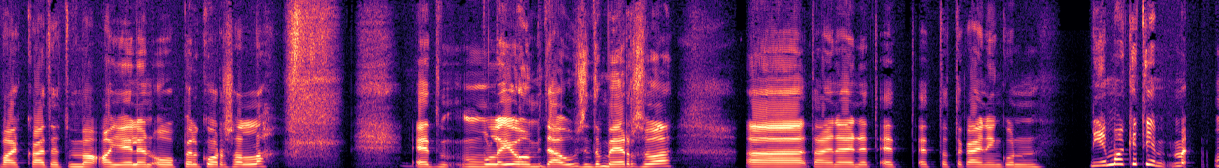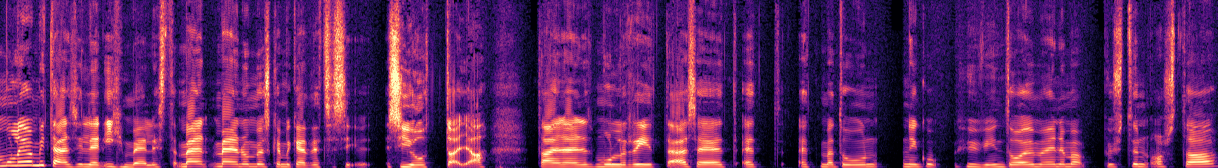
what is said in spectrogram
vaikka, että mä ajelen Opel Corsalla, että mulla ei ole mitään uusinta Mersua ää, tai näin, että et, et totta kai niin kun, niin mä tiedä, mä, mulla ei ole mitään silleen ihmeellistä. Mä en, mä en ole myöskään mikään tietysti, sijoittaja tai näin, että mulle riittää se, että, että, että mä tuun niin hyvin toimeen ja mä pystyn ostaa,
